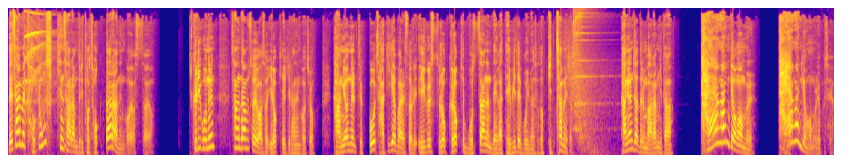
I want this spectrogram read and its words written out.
내 삶에 적용시킨 사람들이 더 적다라는 거였어요. 그리고는 상담소에 와서 이렇게 얘기를 하는 거죠. 강연을 듣고 자기개발서를 읽을수록 그렇게 못 사는 내가 대비돼 보이면서 더 비참해졌어요. 강연자들은 말합니다. 다양한 경험을, 다양한 경험을 해보세요.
